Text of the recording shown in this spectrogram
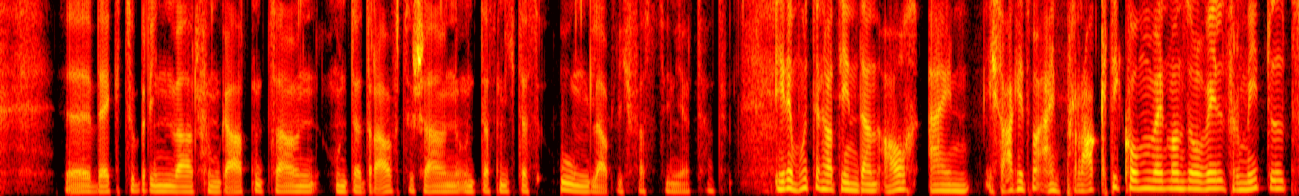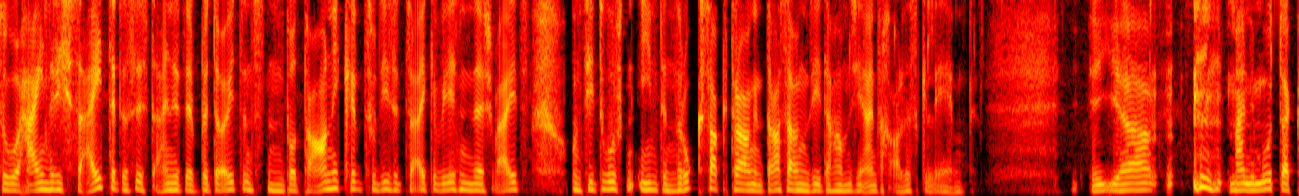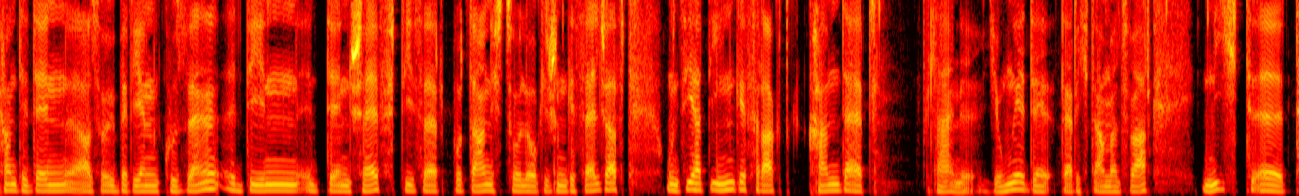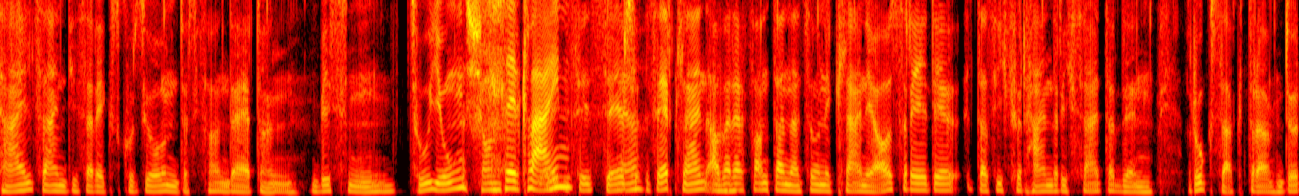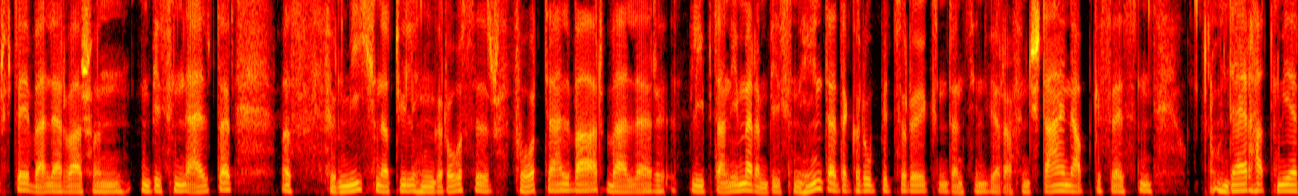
äh, wegzubringen war vom Gartenzaun und da drauf zu schauen und dass mich das unglaublich fasziniert hat. Ihre Mutter hat Ihnen dann auch ein, ich sage jetzt mal, ein Praktikum, wenn man so will, vermittelt zu Heinrich Seiter. Das ist einer der bedeutendsten Botaniker zu dieser Zeit gewesen in der Schweiz. Und Sie durften ihm den Rucksack tragen. Da sagen Sie, da haben Sie einfach alles gelernt. Ja, meine Mutter kannte den, also über ihren Cousin, den, den Chef dieser botanisch-zoologischen Gesellschaft. Und sie hat ihn gefragt, kann der kleine Junge, der, der ich damals war, nicht äh, Teil sein dieser Exkursion. Das fand er dann ein bisschen zu jung. Schon sehr klein. Sehr, sehr, ja. sehr klein, aber mhm. er fand dann so eine kleine Ausrede, dass ich für Heinrich Seiter den Rucksack tragen dürfte, weil er war schon ein bisschen älter, was für mich natürlich ein großer Vorteil war, weil er blieb dann immer ein bisschen hinter der Gruppe zurück und dann sind wir auf den Stein abgesessen und er hat mir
